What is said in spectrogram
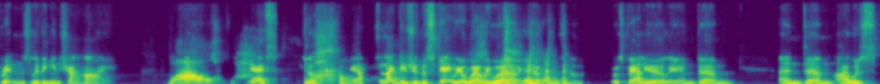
Britons living in Shanghai. Wow. Yes. So, wow. yeah. So that gives you the scale of where we were. You know, it was, um, it was fairly early, and um, and um, I was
